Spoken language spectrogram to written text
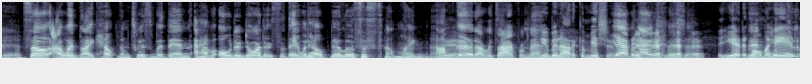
yeah. So I would like help them twist, but then I have an older daughter, so they would help their little sister. I'm like, I'm Yeah. good. I retired from that. You've been out of commission. yeah, I've been out of commission. And you had to comb my Then head Two last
